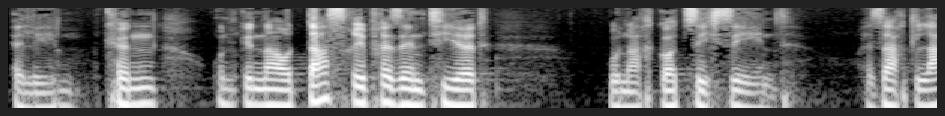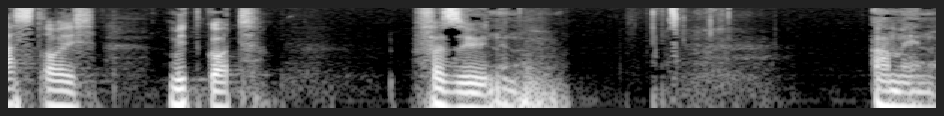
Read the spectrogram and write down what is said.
erleben können. Und genau das repräsentiert wonach Gott sich sehnt. Er sagt, lasst euch mit Gott versöhnen. Amen.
